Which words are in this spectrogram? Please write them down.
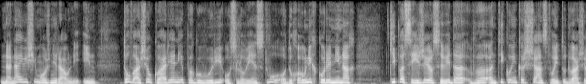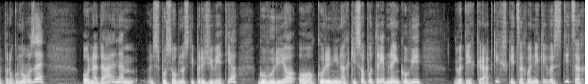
na najvišji možni ravni. In to vaše ukvarjanje pa govori o slovenstvu, o duhovnih koreninah, ki pa sežejo seveda v antiko in krščanstvo, in tudi vaše prognoze o nadaljem sposobnosti preživetja govorijo o koreninah, ki so potrebne. In ko vi v teh kratkih skicah, v nekaj vrsticah,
